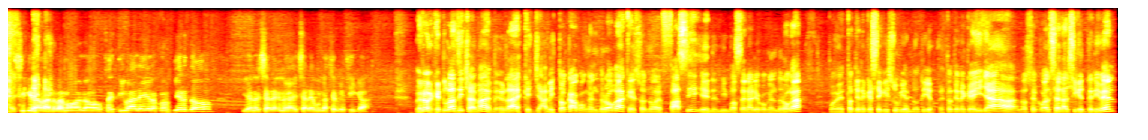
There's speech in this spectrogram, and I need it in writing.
Así que nada, nos vemos en los festivales y en los conciertos y ya nos, echare- nos echaremos una cervecita. Pero es que tú lo has dicho además, es verdad, es que ya habéis tocado con el droga, que eso no es fácil, y en el mismo escenario con el droga, pues esto tiene que seguir subiendo, tío. Esto tiene que ir ya, no sé cuál será el siguiente nivel,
